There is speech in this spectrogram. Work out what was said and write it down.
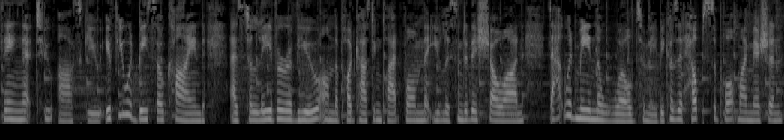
thing to ask you. If you would be so kind as to leave a review on the podcasting platform that you listen to this show on, that would mean the world to me because it helps support my mission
